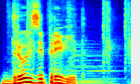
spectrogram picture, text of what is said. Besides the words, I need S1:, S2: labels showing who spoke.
S1: Друзі, привіт!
